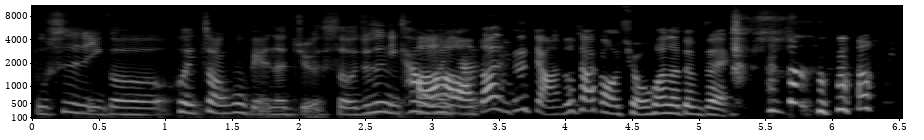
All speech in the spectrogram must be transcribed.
不是一个会照顾别人的角色，就是你看我，好，当然你这个讲的都是要跟我求婚了，对不对？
